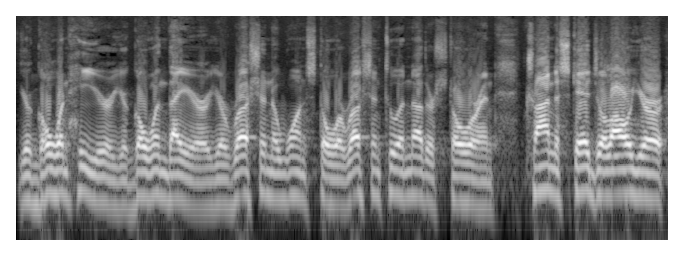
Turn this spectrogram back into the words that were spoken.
you're going here, you're going there, you're rushing to one store, rushing to another store, and trying to schedule all your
